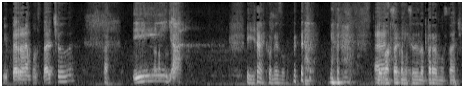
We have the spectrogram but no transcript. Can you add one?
mi perra mostacho. Y ya. Y ya, con eso. Le Ah, basta conocer bien. la perra mostacho.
